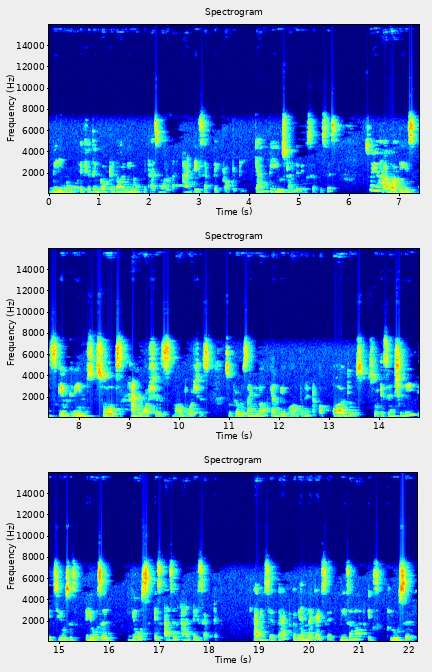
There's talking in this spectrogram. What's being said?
we know, if you think of Dettol, we know it has more of an antiseptic property, can be used on living surfaces. So you have all these skin creams, soaps, hand washes, mouth washes. So chloroxylenol can be a component of all those. So essentially its use is, use, use is as an antiseptic. Having said that, again like I said, these are not exclusive.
